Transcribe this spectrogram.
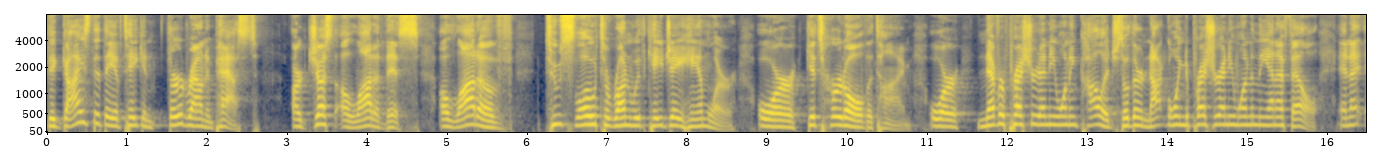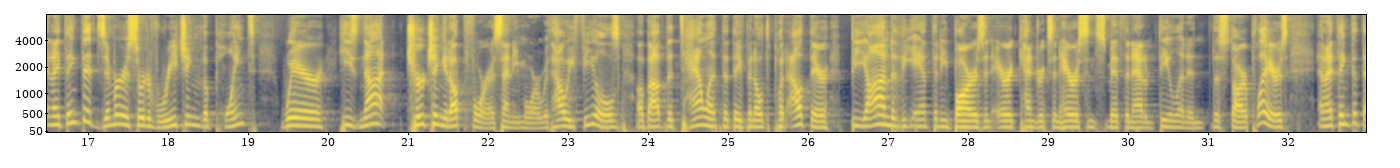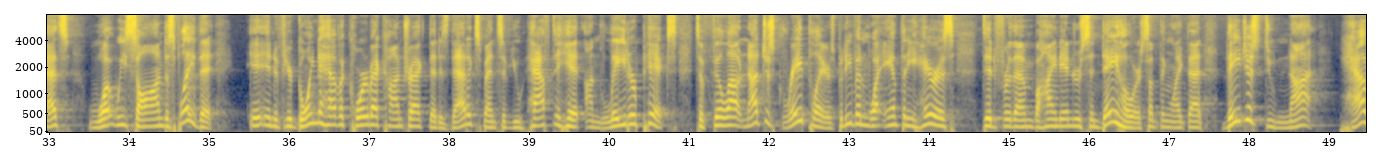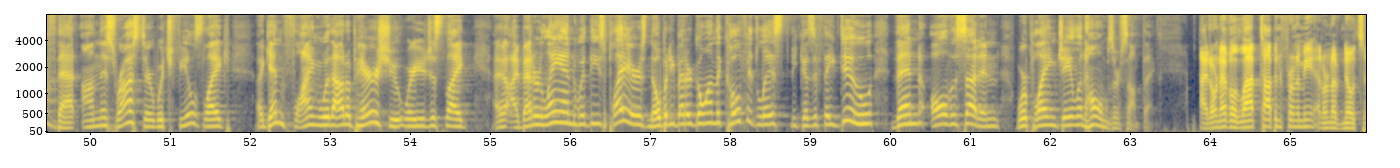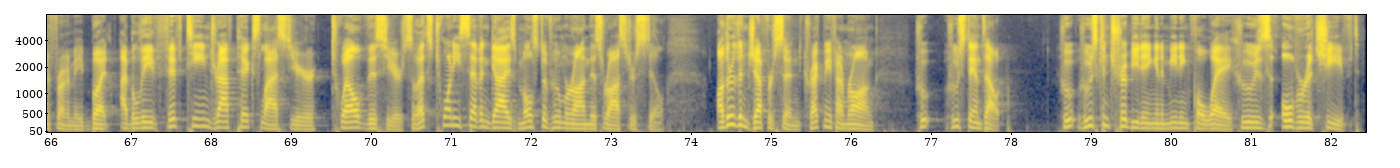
the guys that they have taken third round and past are just a lot of this, a lot of too slow to run with KJ Hamler or gets hurt all the time or never pressured anyone in college so they're not going to pressure anyone in the NFL. And I and I think that Zimmer is sort of reaching the point where he's not churching it up for us anymore with how he feels about the talent that they've been able to put out there beyond the Anthony Barrs and Eric Kendricks and Harrison Smith and Adam Thielen and the star players. And I think that that's what we saw on display. That and if you're going to have a quarterback contract that is that expensive, you have to hit on later picks to fill out not just great players, but even what Anthony Harris did for them behind Andrew Sendejo or something like that. They just do not have that on this roster, which feels like, again, flying without a parachute, where you're just like, I, better land with these players. Nobody better go on the COVID list because if they do, then all of a sudden we're playing Jalyn Holmes or something. I don't have a laptop in front of me. I don't have notes in front of me, but I believe 15 draft picks last year, 12 this year. So that's 27 guys, most of whom are on this roster still. Other than Jefferson, correct me if I'm wrong, who who stands out? Who who's contributing in a meaningful way? Who's overachieved?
